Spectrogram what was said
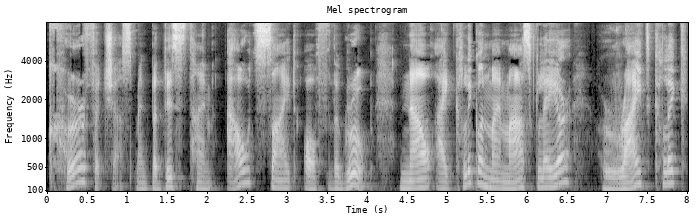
curve adjustment, but this time outside of the group. Now I click on my mask layer, right click,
